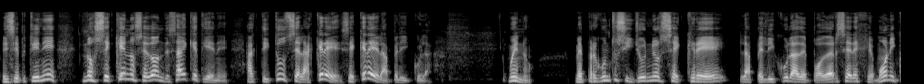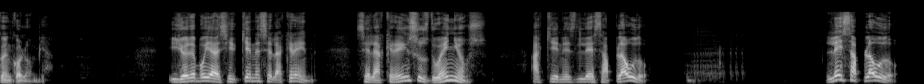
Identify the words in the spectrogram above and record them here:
Dice, tiene no sé qué, no sé dónde, ¿sabe qué tiene? Actitud, se la cree, se cree la película. Bueno, me pregunto si Junior se cree la película de poder ser hegemónico en Colombia. Y yo les voy a decir quiénes se la creen. Se la creen sus dueños, a quienes les aplaudo. Les aplaudo,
